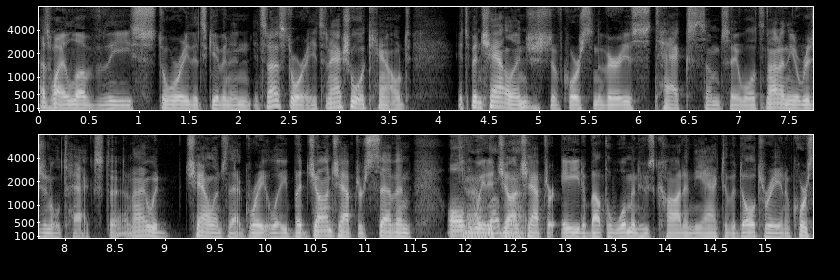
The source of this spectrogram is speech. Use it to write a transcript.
That's why I love the story that's given in. It's not a story; it's an actual account it's been challenged, of course, in the various texts. Some say, well, it's not in the original text. And I would challenge that greatly. But John chapter 7, all the yeah, way to John that. chapter 8, about the woman who's caught in the act of adultery. And of course,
